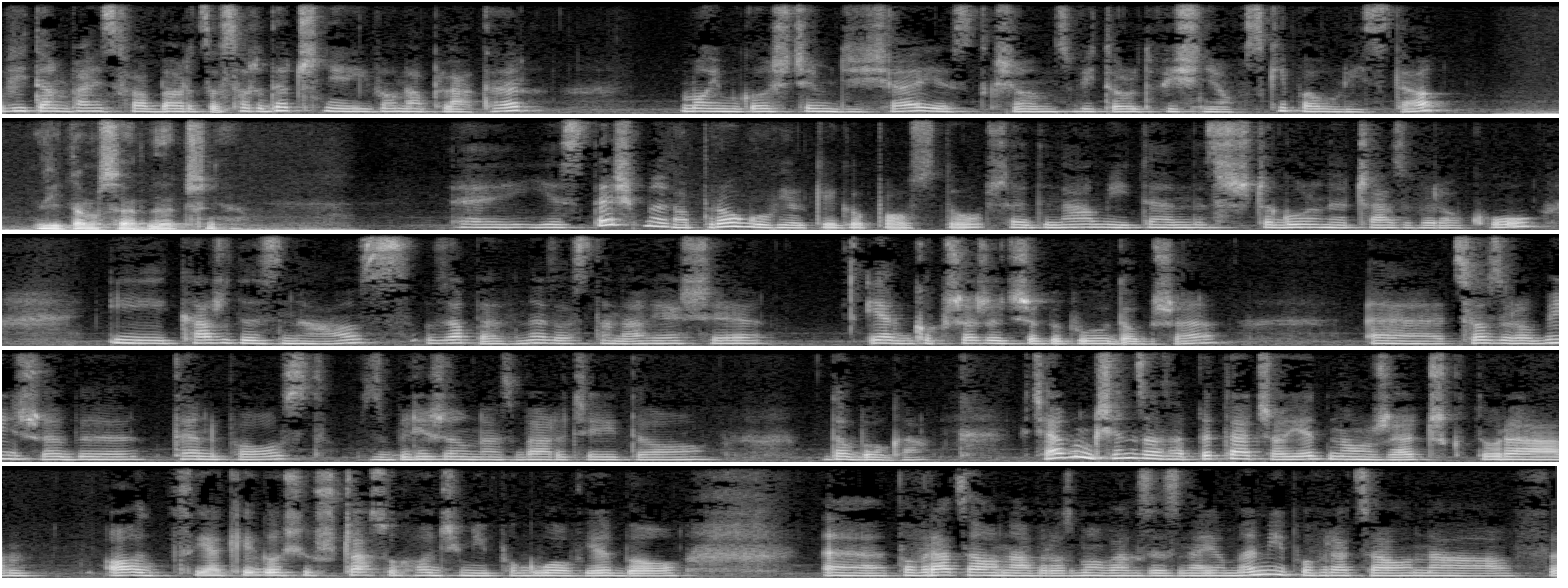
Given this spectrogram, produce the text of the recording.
Witam Państwa bardzo serdecznie, Iwona Plater. Moim gościem dzisiaj jest ksiądz Witold Wiśniowski, paulista. Witam serdecznie. E, jesteśmy na progu Wielkiego Postu. Przed nami ten szczególny czas w roku i każdy z nas zapewne zastanawia się, jak go przeżyć, żeby było dobrze. E, co zrobić, żeby ten post zbliżył nas bardziej do, do Boga. Chciałabym księdza zapytać o jedną rzecz, która od jakiegoś już czasu chodzi mi po głowie, bo e, powraca ona w rozmowach ze znajomymi, powraca ona w,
